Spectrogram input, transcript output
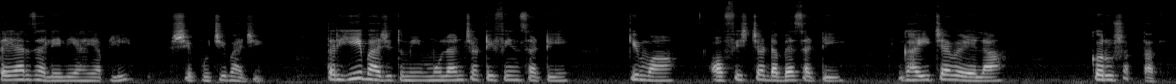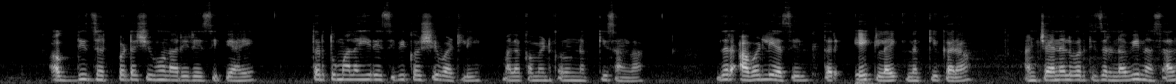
तयार झालेली आहे आपली शेपूची भाजी. तर ही भाजी तुम्ही मुलांच्या टिफिनसाठी किंवा ऑफिसच्या डब्यासाठी घाईच्या वेळेला करू शकतात. अगदी झटपट अशी होणारी रेसिपी आहे. तर तुम्हाला ही रेसिपी कशी वाटली मला कमेंट करून नक्की सांगा. जर आवडली असेल तर एक लाईक नक्की करा. आणि चॅनलवरती जर नवीन असाल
